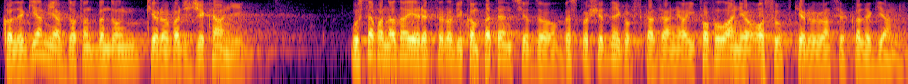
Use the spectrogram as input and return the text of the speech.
Kolegiami jak dotąd będą kierować dziekani. Ustawa nadaje rektorowi kompetencje do bezpośredniego wskazania i powołania osób kierujących kolegiami.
